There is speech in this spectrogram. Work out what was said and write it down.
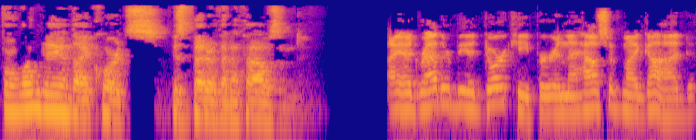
For one day in thy courts is better than a thousand. I had rather be a doorkeeper in the house of my God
